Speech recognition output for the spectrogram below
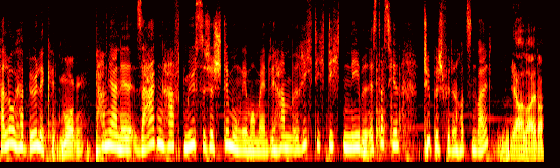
Hallo, Herr Böhlecke. Guten Morgen. Wir haben ja eine sagenhaft mystische Stimmung im Moment. Wir haben richtig dichten Nebel. Ist das hier typisch für den Hotzenwald? Ja, leider.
